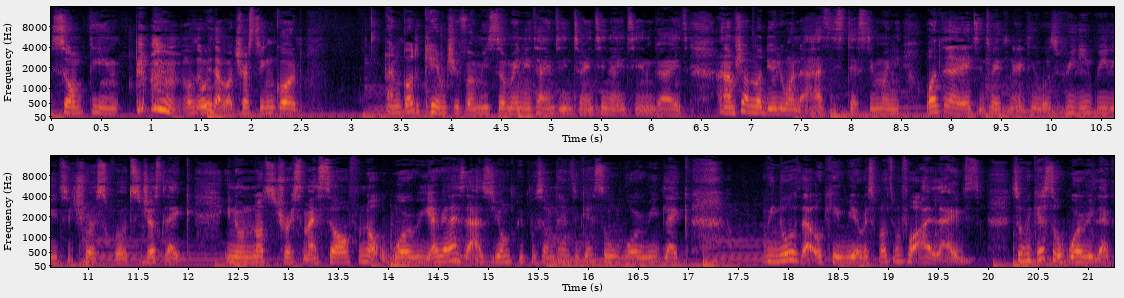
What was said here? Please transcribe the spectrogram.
something, it was always about trusting God. And God came true for me so many times in 2019, guys. And I'm sure I'm not the only one that has this testimony. One thing I learned in 2019 was really, really to trust God, to just like, you know, not stress myself, not worry. I realized that as young people, sometimes we get so worried, like, we know that okay we are responsible for our lives. So we get so worried like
